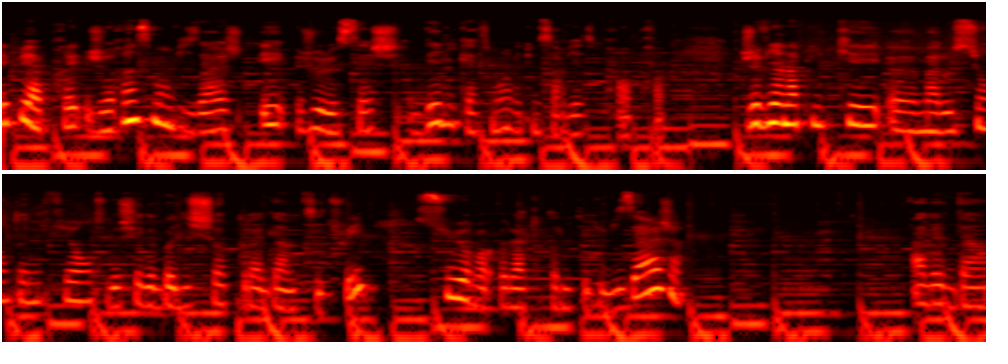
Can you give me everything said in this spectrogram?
Et puis après, je rince mon visage et je le sèche délicatement avec une serviette propre. Je viens d'appliquer euh, ma lotion tonifiante de chez The Body Shop de la gamme Tea Tree sur euh, la totalité du visage, à l'aide d'un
